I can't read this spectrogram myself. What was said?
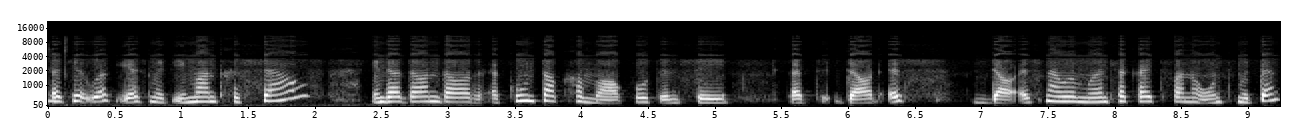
Dat jy ook eers met iemand gesels en dat dan daar 'n kontak gemaak word en sê dat daar is daar is nou 'n moontlikheid van 'n ontmoeting.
